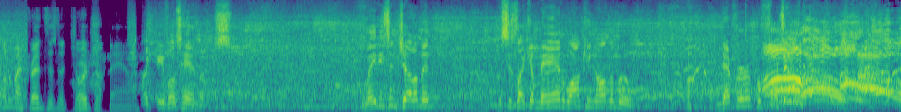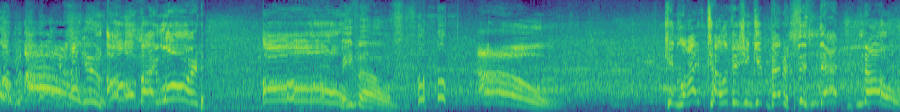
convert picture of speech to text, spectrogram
One of my friends is a Georgia fan. like Bevo's handlers. Ladies and gentlemen, this is like a man walking on the moon. Never before. Oh! oh, oh, oh, oh my lord! Oh! Bevo. oh! Can live television get better than that? No!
